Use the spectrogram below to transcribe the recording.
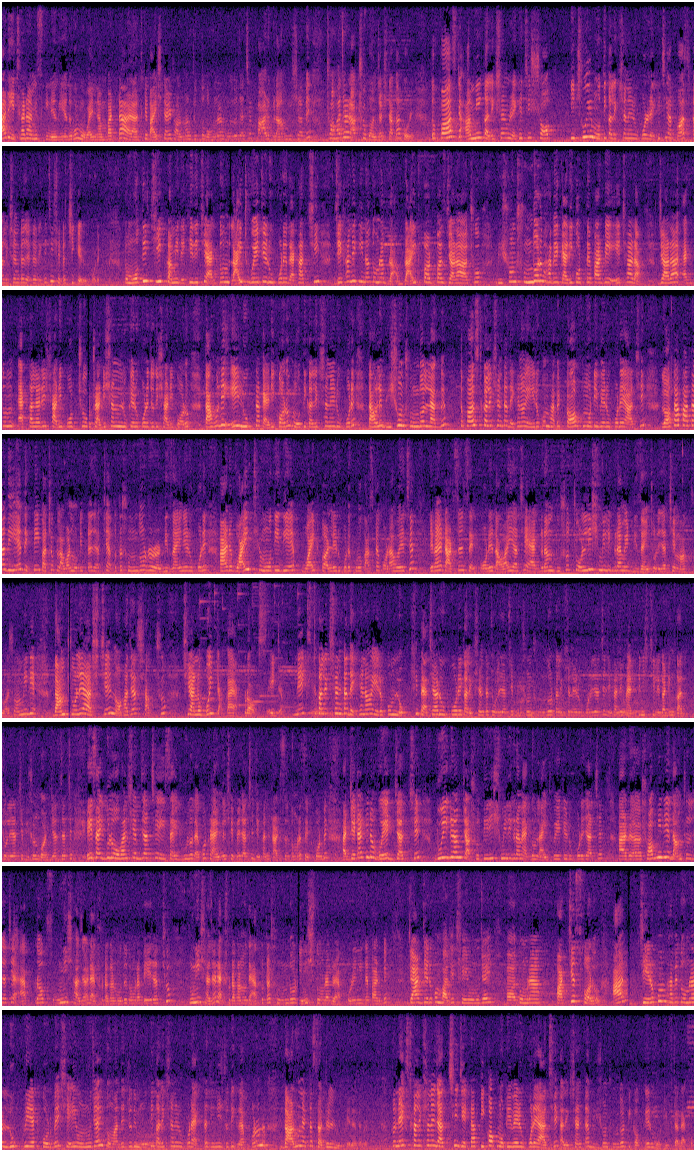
আর এছাড়া আমি স্ক্রিনে দিয়ে দেবো মোবাইল নাম্বারটা, আর আজকে বাইশ ক্যারেট হলমার্কযুক্ত গহনার মূল্য যাচ্ছে পার গ্রাম হিসাবে ছ হাজার আটশো পঞ্চাশ টাকা করে। তো ফার্স্ট আমি কালেকশন রেখেছি সব কিছুই মতি কালেকশনের উপর রেখেছি আর ফার্স্ট কালেকশনটা যেটা রেখেছি সেটা চিকের উপরে। তো মতি চিক আমি দেখিয়ে দিচ্ছি, একদম লাইট ওয়েটের উপরে দেখাচ্ছি, যেখানে কিনা তোমরা ব্রাইট পারপাস যারা আছো, ভীষণ সুন্দরভাবে ক্যারি করতে পারবে। এছাড়া যারা একদম এক কালারের শাড়ি পরছো ট্র্যাডিশন লুকের উপরে যদি শাড়ি পরো, তাহলে এই লুকটা ক্যারি করো মতি কালেকশনের উপরে, তাহলে ভীষণ সুন্দর লাগবে। তো ফার্স্ট কালেকশনটা দেখে নাও, এইরকমভাবে টপ মোটিভের উপরে আছে। লতা পাতা দিয়ে দেখতেই পাচ্ছ ফ্লাওয়ার মোটিভটা যাচ্ছে এতটা সুন্দর ডিজাইনের উপরে। আর হোয়াইট মতি দিয়ে হোয়াইট পার্লের উপরে পুরো কাজটা করা হয়েছে। যেখানে টার্সেল সেট করে দেওয়াই আছে। এক গ্রাম দুশো চল্লিশ মিলিগ্রামের ডিজাইন চলে যাচ্ছে মাত্র। আর সব মিলিয়ে দাম চলে আসছে ন হাজার সাতশো ছিয়ানব্বই টাকা অ্যাপ্রক্স এইটা। নেক্সট কালেকশনটা দেখে নাও, এরকম লক্ষ্মী প্যাচার উপরে কালেকশনটা চলে যাচ্ছে, ভীষণ সুন্দর কালেকশনের উপরে যাচ্ছে, যেখানে ম্যাট ফিনিশ চিলে কাটিং কাজ চলে যাচ্ছে, ভীষণ গর্জিয়াস যাচ্ছে। এই সাইডগুলো ওভাল শেপ যাচ্ছে, এই সাইডগুলো দেখো ট্রায়াঙ্গেল শেপে যাচ্ছে, যেখানে টার্সেল তোমরা সেট করবে। আর যেটা কিনা ওয়েট যাচ্ছে, দুই গ্রাম চারশো তিরিশ মিলিগ্রাম একদম লাইট ওয়েটের উপরে যাচ্ছে। আর সব মিলিয়ে দাম চলে যাচ্ছে অ্যাপ্রক্স উনিশ হাজার একশো টাকার মধ্যে তোমরা পেয়ে যাচ্ছ। উনিশ হাজার একশো টাকার মধ্যে এতটা সুন্দর জিনিস তোমরা গ্র্যাপ করে নিতে পারবে। যার যেরকম বাজেট সেই অনুযায়ী তোমরা পারচেস করো। আর যেরকম ভাবে তোমরা লুক ক্রিয়েট করবে, সেই অনুযায়ী তোমাদের যদি মতি কালেকশনের উপরে একটা জিনিস যদি গ্র্যাপ করো না, দারুণ একটা সাটেল লুক এনে দেবে। তো নেক্সট কালেকশনে যাচ্ছি, যেটা পিকক মোটিভের উপরে আছে। কালেকশনটা ভীষণ সুন্দর পিককের মোটিভটা দেখো।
